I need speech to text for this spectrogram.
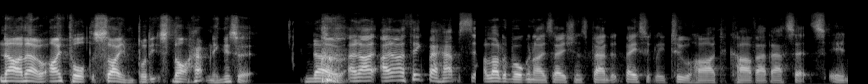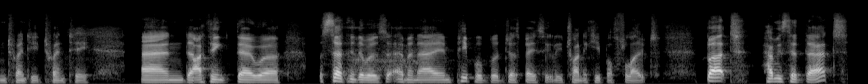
No, no, I thought the same, but it's not happening, is it? No, and I, and I think perhaps a lot of organizations found it basically too hard to carve out assets in 2020. And I think there were certainly there was M&A and people were just basically trying to keep afloat. But having said that,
